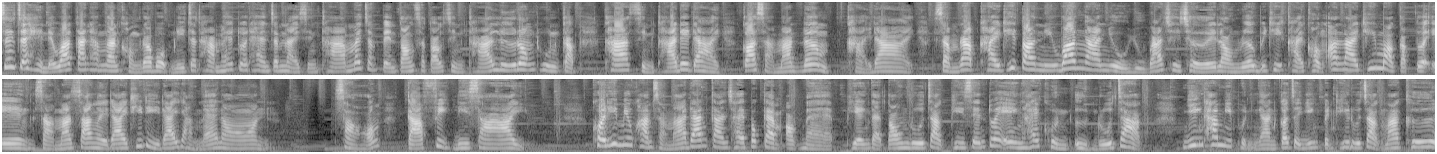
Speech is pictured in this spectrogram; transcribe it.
ซึ่งจะเห็นได้ว่าการทำงานของระบบนี้จะทำให้ตัวแทนจำหน่ายสินค้า ไม่จำเป็นต้องสต็อกสินค้า หรือลงทุนกับค่าสินค้าใดๆ ก็สามารถเริ่มขายได้สำหรับใครที่ตอนนี้ว่างงานอยู่อยู่บ้านเฉยๆลองเลือกวิธีขายของออนไลน์ที่เหมาะกับตัวเอง สามารถสร้างรายได้ที่ดีได้อย่างแน่นอน 2. กราฟิกดีไซน์ คนที่มีความสามารถด้านการใช้โปรแกรมออกแบบ เพียงแต่ต้องรู้จักพรีเซนต์ตัวเองให้คนอื่นรู้จัก ยิ่งถ้ามีผลงานก็จะยิ่งเป็นที่รู้จักมากขึ้น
